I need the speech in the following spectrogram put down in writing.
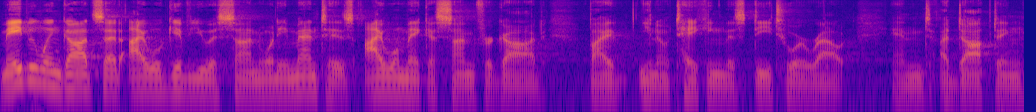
maybe when God said, I will give you a son, what he meant is, I will make a son for God by, you know, taking this detour route and adopting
